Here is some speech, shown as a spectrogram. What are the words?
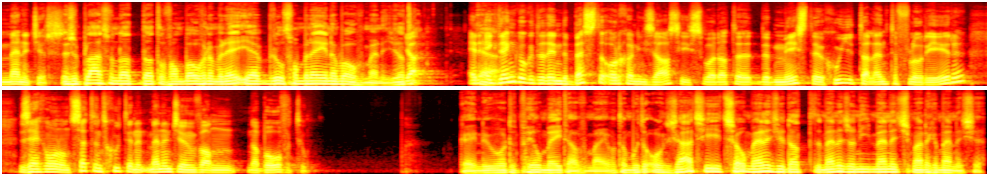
managers. Dus in plaats van dat, dat er van boven naar beneden, jij bedoelt van beneden naar boven managen. Dat ja, en ik denk ook dat in de beste organisaties, waar dat de, de meeste goede talenten floreren, zijn gewoon ontzettend goed in het managen van naar boven toe. Oké, nu wordt het heel meta voor mij. Want dan moet de organisatie het zo managen dat de manager niet managt, maar de gemanagde.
